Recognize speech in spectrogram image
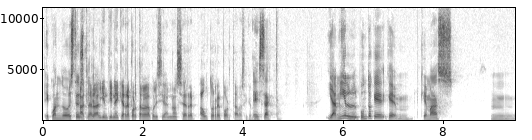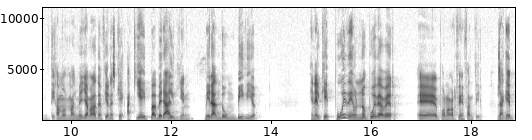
Eh, cuando este es... Ah, claro, alguien tiene que reportarlo a la policía, no se re- autorreporta, básicamente. Exacto. Y a mí el punto que, que- que más, mm, digamos, más me llama la atención es que aquí va a haber alguien mirando un vídeo en el que puede o no puede haber eh, pornografía infantil. O sea que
